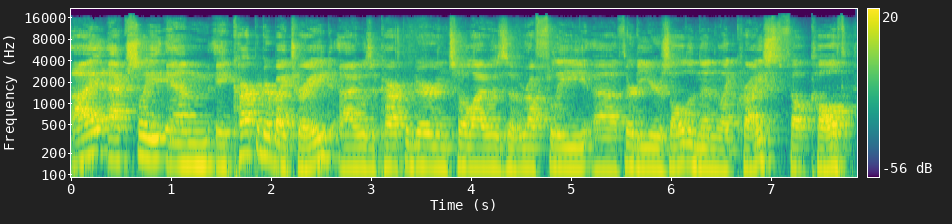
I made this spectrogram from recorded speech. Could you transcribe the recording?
I actually am a carpenter by trade. I was a carpenter until I was uh, roughly uh, 30 years old, and then, like Christ, felt called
